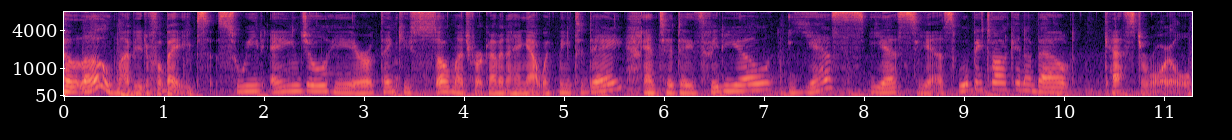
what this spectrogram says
Hello, my beautiful babes. Sweet Angel here. Thank you so much for coming to hang out with me today. And today's video, yes, yes, yes, we'll be talking about castor oil.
